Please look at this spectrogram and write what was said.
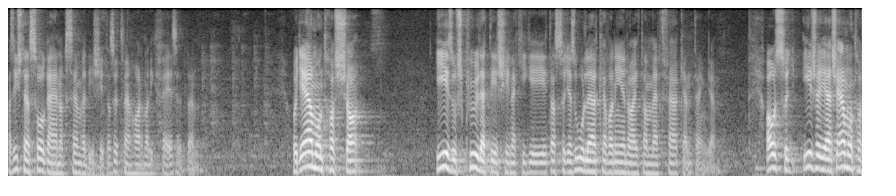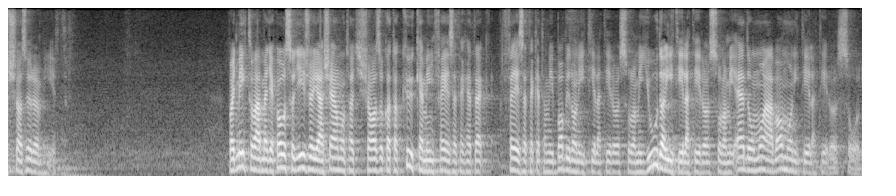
az Isten szolgájának szenvedését az 53. fejezetben hogy elmondhassa Jézus küldetésének igéjét, azt, hogy az Úr lelke van én rajtam, mert felkent engem. Ahhoz, hogy Ézsaiás elmondhassa az örömhírt. Vagy még tovább megyek ahhoz, hogy Ézsaiás elmondhatja azokat a kőkemény fejezeteket, fejezeteket, ami Babilon ítéletéről szól, ami Júda ítéletéről szól, ami Edom, Moab, Ammon ítéletéről szól.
